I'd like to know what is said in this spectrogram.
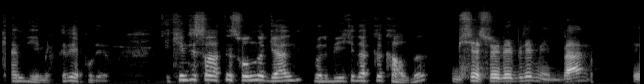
kendi yemekleri yapılıyor. İkinci saatin sonuna geldik. Böyle bir iki dakika kaldı. Bir şey söyleyebilir miyim? Ben e,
